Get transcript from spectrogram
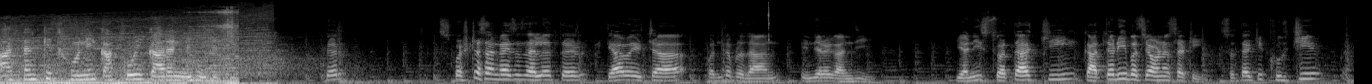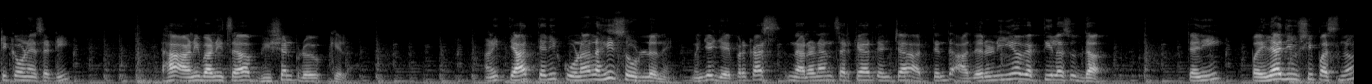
आतंकित होने का कोई कारण नहीं है। तर स्पष्ट सांगायचं झालं तर त्यावेळेच्या पंतप्रधान इंदिरा गांधी यांनी स्वतःची कातडी बचावण्यासाठी स्वतःची खुर्ची टिकवण्यासाठी हा आणीबाणीचा भीषण प्रयोग केला. आणि त्यात त्यांनी कोणालाही सोडलं नाही. म्हणजे जयप्रकाश नारायणांसारख्या त्यांच्या अत्यंत आदरणीय व्यक्तीला सुद्धा त्यांनी पहिल्या दिवशीपासनं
